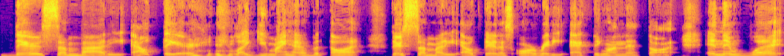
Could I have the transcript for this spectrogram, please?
there's somebody out there, like you might have a thought, there's somebody out there that's already acting on that thought. And then what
